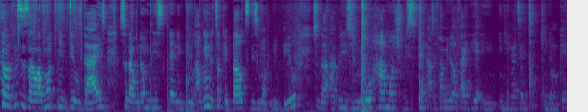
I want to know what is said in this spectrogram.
So this is our monthly bill guys. So that we don't miss any bill. I'm going to talk about this monthly bill so that at least you know how much we spend as a family of five here in in the united kingdom okay?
